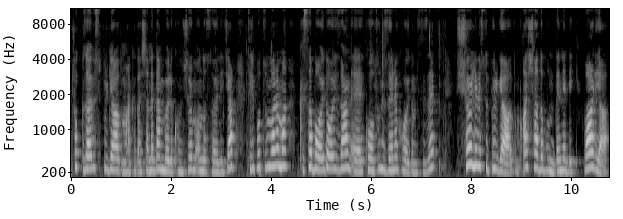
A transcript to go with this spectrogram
çok güzel bir süpürge aldım arkadaşlar. Neden böyle konuşuyorum onu da söyleyeceğim. Tripodum var ama kısa boyda o yüzden e, koltuğun üzerine koydum size. Şöyle bir süpürge aldım. Aşağıda bunu denedik. Var ya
